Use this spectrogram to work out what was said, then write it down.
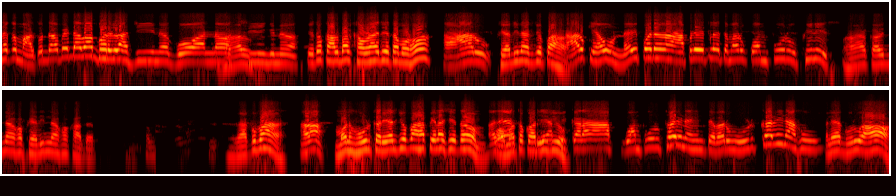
ને કે મારે તો ડબે ડબા ભરેલા જી ને ગોન ને સિંગ ને એ તો કાલ બાલ ખવડાવી દે તમારે હો. સારું ફેરી નાખજો પા સારું કેવું નહીં પડે. આપણે એટલે તમારું કોમ પૂરું ફિનિશ હા કરી જ નાખો ફેરી નાખો ખાતર. રાખુબા હા. મન હુડ કરી આલજો પા પેલા છે તમ અમે તો કરી દીધું. ફિકરા કોમ પૂરું થયું ને તમારું હુડ કરી નાખું. અલ્યા ગુરુ આ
